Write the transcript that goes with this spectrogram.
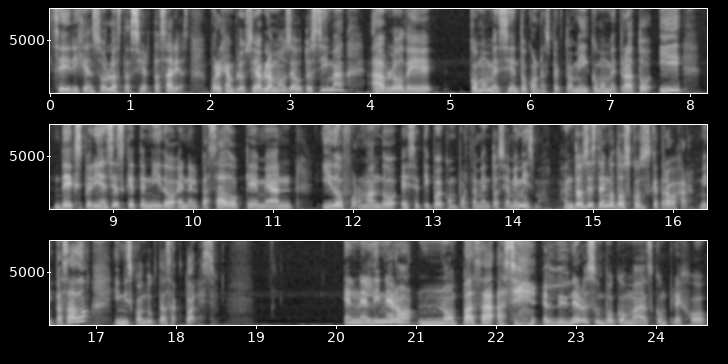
se dirigen solo hasta ciertas áreas. Por ejemplo, si hablamos de autoestima, hablo de cómo me siento con respecto a mí, cómo me trato y de experiencias que he tenido en el pasado que me han ido formando ese tipo de comportamiento hacia mí mismo. Entonces tengo dos cosas que trabajar, mi pasado y mis conductas actuales. En el dinero no pasa así, el dinero es un poco más complejo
